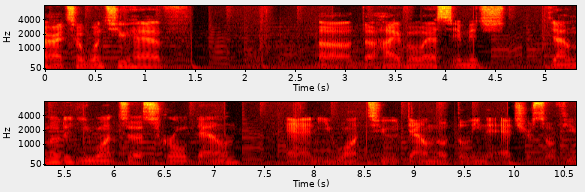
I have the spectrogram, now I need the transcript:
All right, so once you have uh, the Hive OS image downloaded, you want to scroll down and you want to download Balena Etcher. So if you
